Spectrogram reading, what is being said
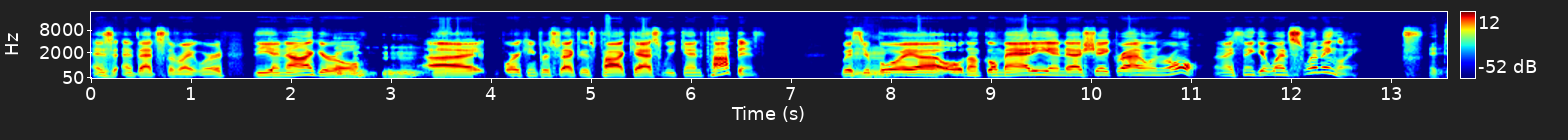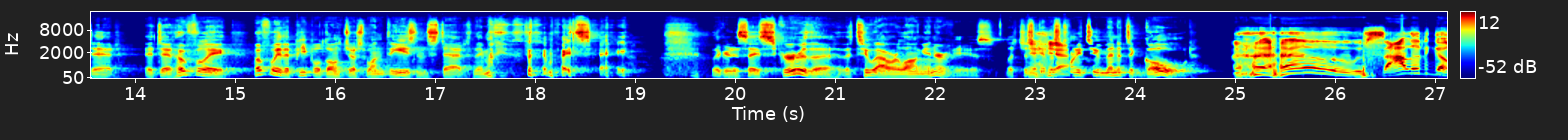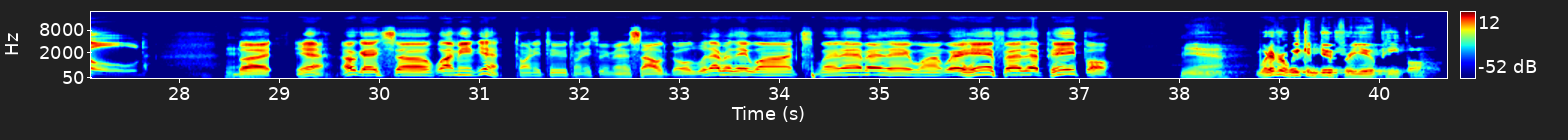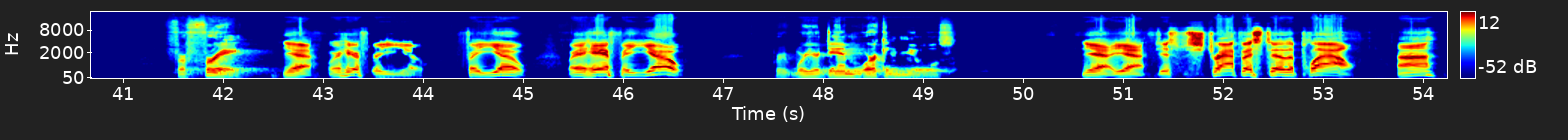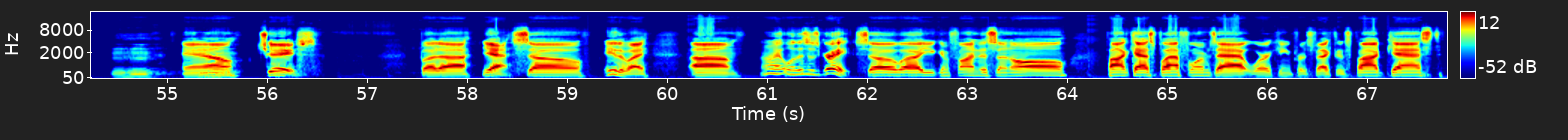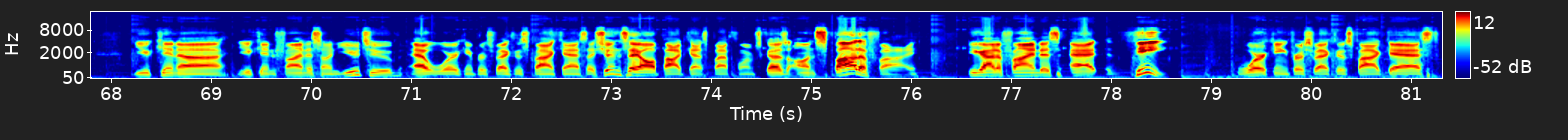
is uh, that's the right word? The inaugural Mhm, mhm. uh, Working Perspectives podcast weekend poppin' with your Mhm. boy, uh, old Uncle Matty, and uh, Shake, Rattle, and Roll. And I think it went swimmingly. It did. It did. Hopefully, hopefully the people don't just want these instead. They might they might say they're going to say screw the the two hour long interviews. Let's just Yeah, give us twenty two minutes of gold. oh, solid gold. Yeah. But yeah, okay. So, well, I mean, yeah, 22, 23 minutes, solid gold, whatever they want, whatever they want. We're here for the people. yeah, whatever we can do for you people for free. Yeah, we're here for you. For you. We're here for you. We're, we're your damn working mules. Yeah, yeah. Just strap us to the plow. Huh? Mm-hmm. You know? Jeez. But uh yeah, so either way. Um all right, well this is great. So uh you can find us on all podcast platforms at Working Perspectives Podcast. You can uh you can find us on YouTube at Working Perspectives Podcast. I shouldn't say all podcast platforms because on Spotify you got to find us at the Working Perspectives Podcast,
